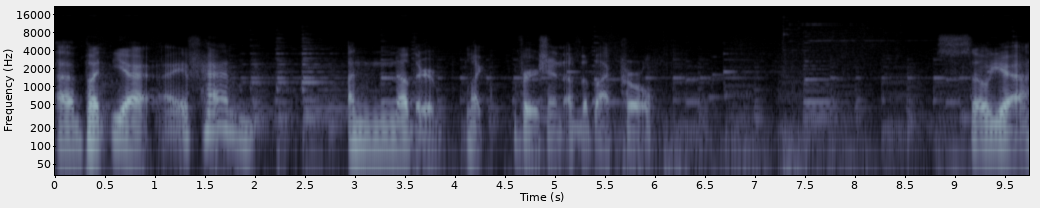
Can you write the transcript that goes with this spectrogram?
Uh, but yeah, I've had another like version of the Black Pearl. So yeah,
